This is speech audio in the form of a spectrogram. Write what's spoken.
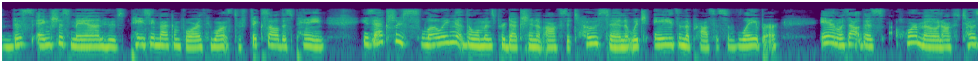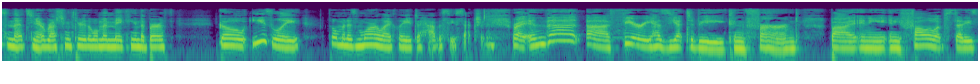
this anxious man who's pacing back and forth, who wants to fix all this pain, he's actually slowing the woman's production of oxytocin, which aids in the process of labor. And without this hormone, oxytocin, that's, you know, rushing through the woman, making the birth go easily, the woman is more likely to have a C-section. Right. And that uh, theory has yet to be confirmed by any any follow-up studies.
